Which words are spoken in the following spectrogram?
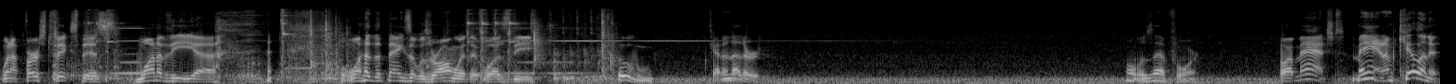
When I first fixed this, one of the uh, one of the things that was wrong with it was the ooh, got another. What was that for? Oh, I matched. Man, I'm killing it.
